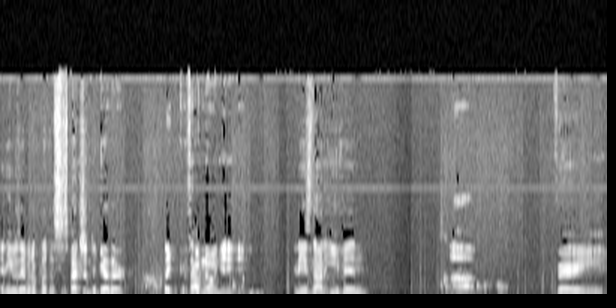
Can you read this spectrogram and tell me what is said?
and he was able to put the suspension together like without knowing anything, and he's not even uh, very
